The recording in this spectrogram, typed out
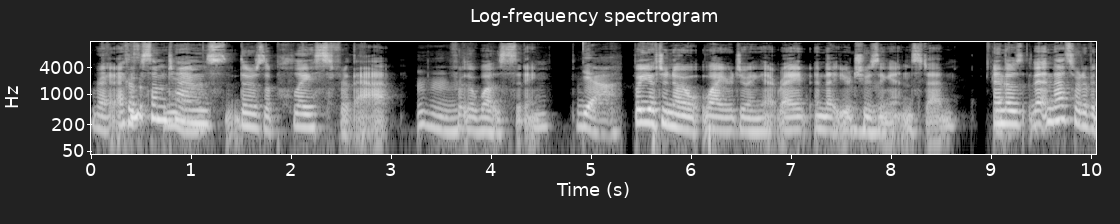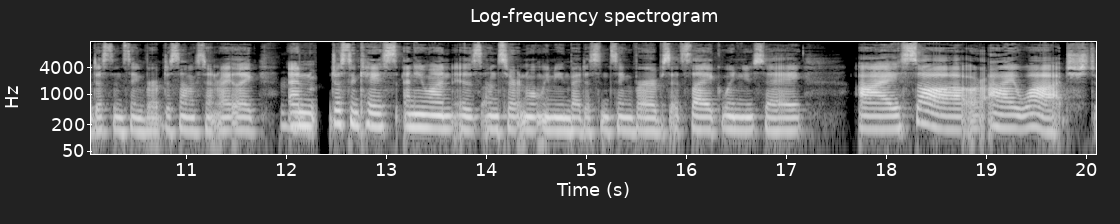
Right. I think sometimes there's a place for that, Mm-hmm. for the was sitting. Yeah. But you have to know why you're doing it, right? And that you're choosing it instead. And those and that's sort of a distancing verb to some extent, right? Like and just in case anyone is uncertain what we mean by distancing verbs, it's like when you say I saw or I watched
